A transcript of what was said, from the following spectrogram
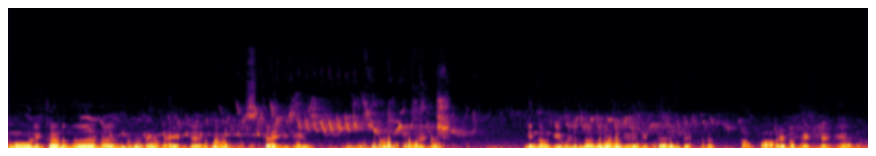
മുകളിൽ കാണുന്നതാണ് ഗ്രാനൈറ്റ് സ്കൈ വ്യൂ ബ്രിഡ്ജ് ഇനി നമുക്ക് ഇവിടുന്ന് അങ്ങോട്ട് കയറിയിട്ട് അതിന്റെ കൂടെ ആ പാറയുടെ മേളിലേക്ക് കയറണം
